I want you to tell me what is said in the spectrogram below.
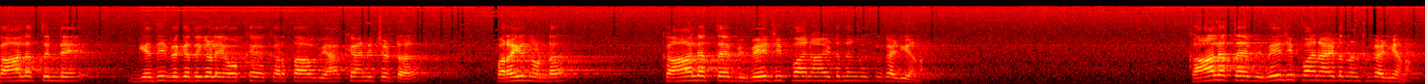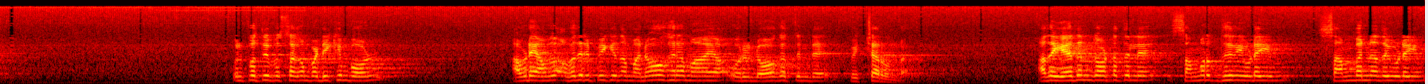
കാലത്തിന്റെ ഗതിവിഗതികളെയൊക്കെ കർത്താവ് വ്യാഖ്യാനിച്ചിട്ട് പറയുന്നുണ്ട് കാലത്തെ വിവേചിപ്പാനായിട്ട് നിങ്ങൾക്ക് കഴിയണം. കാലത്തെ വിവേചിപ്പാനായിട്ട് നിങ്ങൾക്ക് കഴിയണം. ഉൽപ്പത്തി പുസ്തകം പഠിക്കുമ്പോൾ അവിടെ അവതരിപ്പിക്കുന്ന മനോഹരമായ ഒരു ലോകത്തിന്റെ പിക്ചറുണ്ട് അത് ഏതൻ തോട്ടത്തിലെ സമൃദ്ധിയുടെയും സമ്പന്നതയുടെയും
